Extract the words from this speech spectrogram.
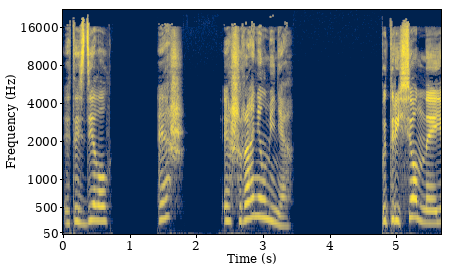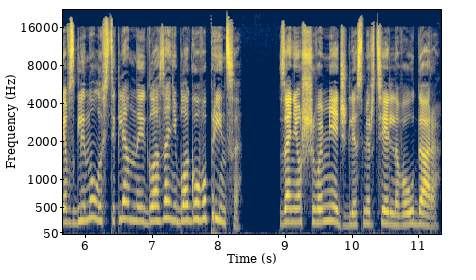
Это сделал Эш? Эш ранил меня? Потрясенная, я взглянула в стеклянные глаза неблагого принца, занесшего меч для смертельного удара.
